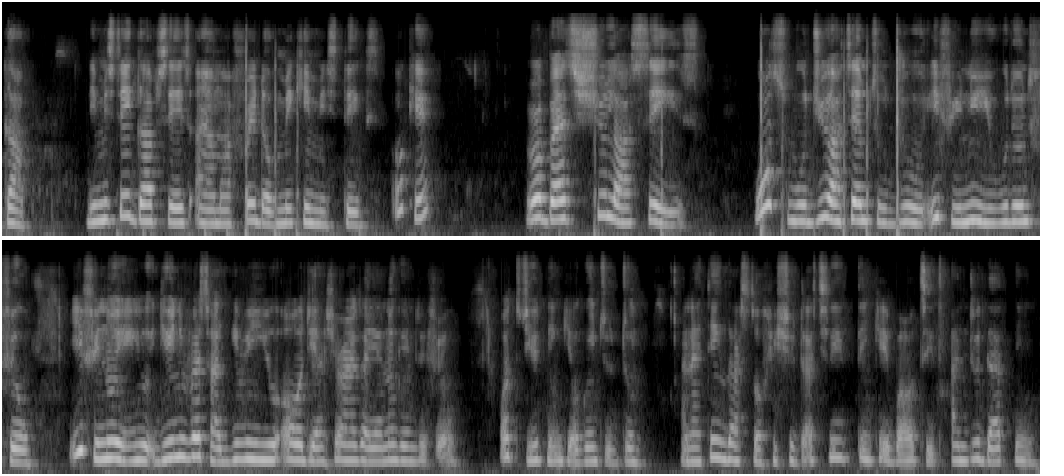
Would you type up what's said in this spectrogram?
gap. The mistake gap says, I am afraid of making mistakes. Okay. Robert Schuller says, What would you attempt to do if you knew you wouldn't fail? If you know you, the universe had given you all the assurance that you're not going to fail, what do you think you're going to do? And I think that stuff you should actually think about it and do that thing.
